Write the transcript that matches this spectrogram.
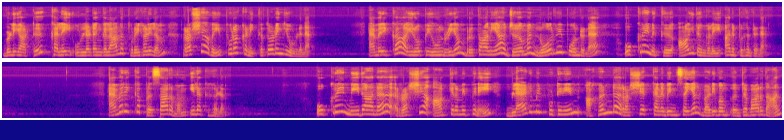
விளையாட்டு கலை உள்ளடங்கலான துறைகளிலும் ரஷ்யாவை புறக்கணிக்க தொடங்கியுள்ளன. அமெரிக்கா ஐரோப்பிய ஒன்றியம் பிரித்தானியா ஜெர்மன் நோர்வே போன்றன உக்ரைனுக்கு ஆயுதங்களை அனுப்புகின்றன. அமெரிக்க பிரசாரமும் இலக்குகளும். உக்ரைன் மீதான ரஷ்ய ஆக்கிரமிப்பினை விளாடிமிர் புட்டினின் அகண்ட ரஷ்ய கனவின் செயல் வடிவம் என்றவாறுதான்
